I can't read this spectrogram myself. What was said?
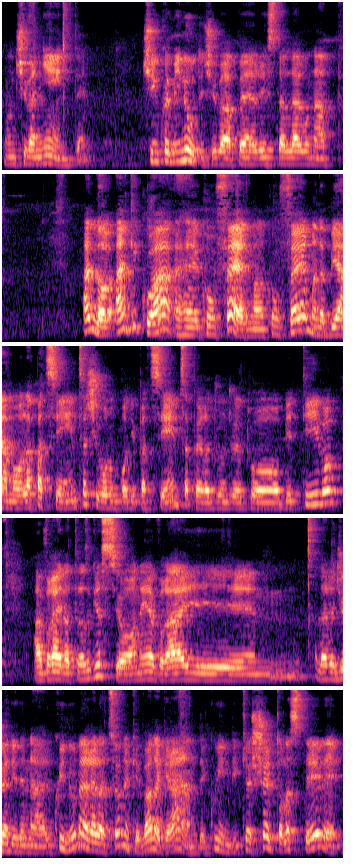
non ci va niente. 5 minuti ci va per installare un'app. Allora, anche qua eh, confermano, confermano, abbiamo la pazienza, ci vuole un po' di pazienza per raggiungere il tuo obiettivo, avrai la trasgressione, avrai ehm, la regione di denari, quindi una relazione che va alla grande, quindi chi ha scelto la stele,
